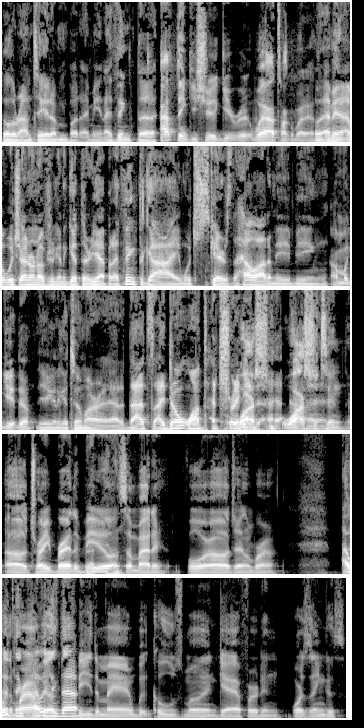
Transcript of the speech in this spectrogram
build around Tatum. But I mean, I think the. I think you should get rid. of Well, I'll talk about it. I mean, I- which I don't know if you're going to get there yet, but I think the guy, which scares the hell out of me, being I'm gonna get there. you're going to get to him. All right, that's I don't want that trade. Wash, Washington uh, trade Bradley Beal and somebody for uh, Jaylen Brown. I would think. Brown I would think that be the man with Kuzma and Gafford and Porzingis.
